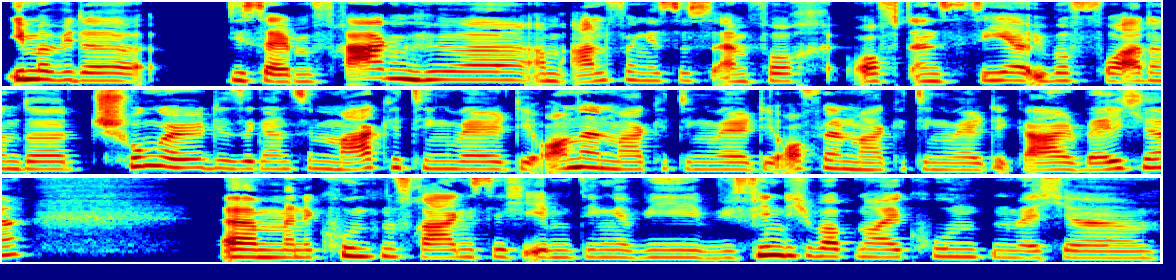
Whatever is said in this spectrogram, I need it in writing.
immer wieder dieselben Fragen höre. Am Anfang ist es einfach oft ein sehr überfordernder Dschungel, diese ganze Marketingwelt, die Online-Marketingwelt, die Offline-Marketingwelt, egal welche. Ähm, meine Kunden fragen sich eben Dinge wie, wie finde ich überhaupt neue Kunden, welche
